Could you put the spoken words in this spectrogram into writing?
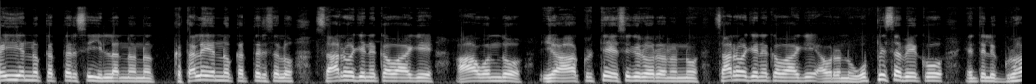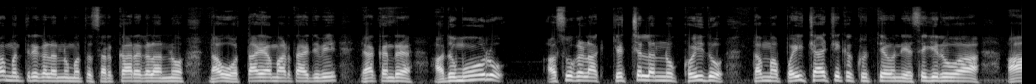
ಕೈಯನ್ನು ಕತ್ತರಿಸಿ ಇಲ್ಲನ್ನು ತಲೆಯನ್ನು ಕತ್ತರಿಸಲು ಸಾರ್ವಜನಿಕವಾಗಿ ಆ ಒಂದು ಆ ಕೃತ್ಯ ಎಸಗಿರುವವರನ್ನು ಸಾರ್ವಜನಿಕವಾಗಿ ಅವರನ್ನು ಒಪ್ಪಿಸಬೇಕು ಅಂತೇಳಿ ಗೃಹ ಮಂತ್ರಿಗಳನ್ನು ಮತ್ತು ಸರ್ಕಾರಗಳನ್ನು ನಾವು ಒತ್ತಾಯ ಮಾಡ್ತಾ ಇದ್ದೀವಿ. ಯಾಕಂದರೆ ಹದಿಮೂರು ಹಸುಗಳ ಕೆಚ್ಚಲನ್ನು ಕೊಯ್ದು ತಮ್ಮ ಪೈಚಾಚಿಕ ಕೃತ್ಯವನ್ನು ಎಸಗಿರುವ ಆ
